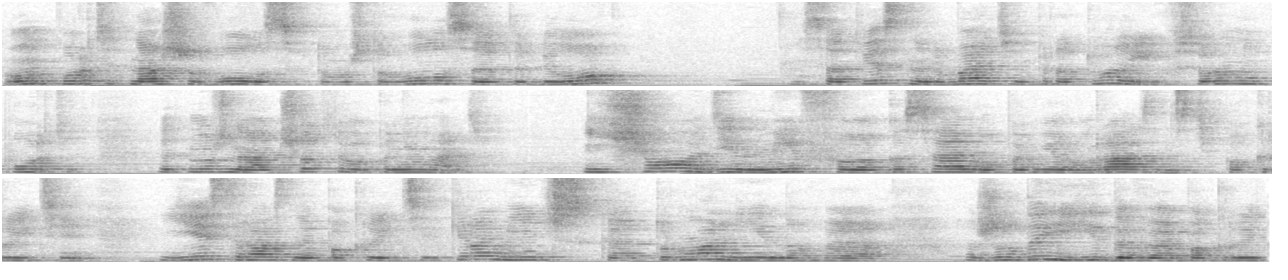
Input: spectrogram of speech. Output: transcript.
он портит наши волосы, потому что волосы это белок, и, соответственно, любая температура их все равно портит. Это нужно отчетливо понимать. Еще один миф э, касаемо, по меру разности покрытий. Есть разные покрытия. Керамическое, турмалиновое, жадеидовое покрытие.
